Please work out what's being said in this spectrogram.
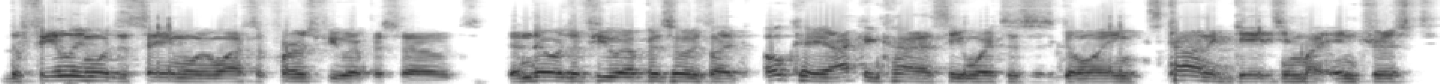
the feeling was the same when we watched the first few episodes. Then there was a few episodes like, okay, I can kind of see where this is going. It's kind of gauging my interest.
